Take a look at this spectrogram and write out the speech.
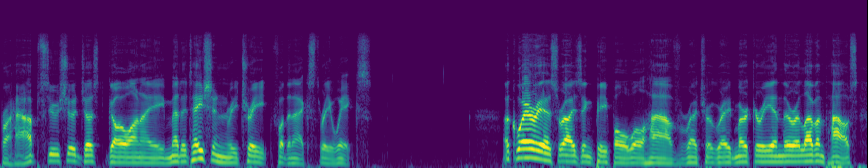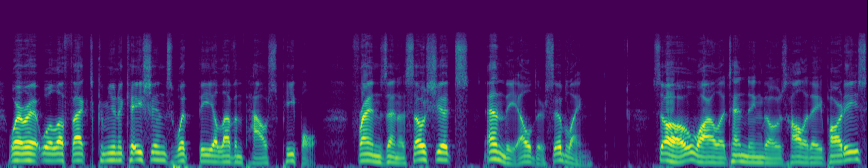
Perhaps you should just go on a meditation retreat for the next three weeks. Aquarius rising people will have retrograde Mercury in their 11th house, where it will affect communications with the 11th house people, friends and associates, and the elder sibling. So, while attending those holiday parties,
